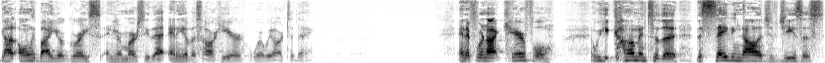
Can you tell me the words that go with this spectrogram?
God, only by your grace and your mercy that any of us are here where we are today. And if we're not careful, we could come into the, the saving knowledge of Jesus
